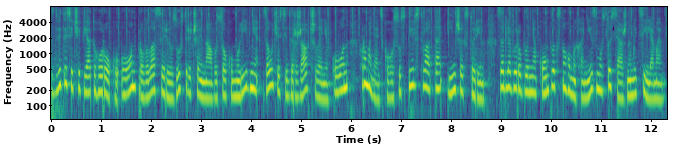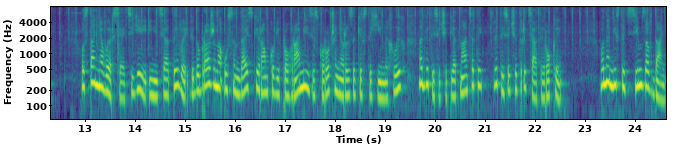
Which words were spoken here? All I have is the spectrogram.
З 2005 року ООН провела серію зустрічей на високому рівні за участі держав-членів ООН, громадянського суспільства та інших сторін задля вироблення комплексного механізму з досяжними цілями. Остання версія цієї ініціативи відображена у Сендайській рамковій програмі зі скорочення ризиків стихійних лих на 2015-2030 роки. Вона містить сім завдань,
